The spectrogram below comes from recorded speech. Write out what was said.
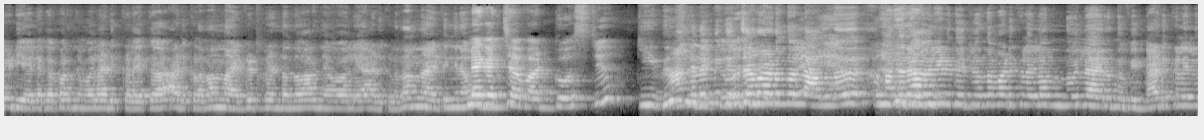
വീഡിയോയിലൊക്കെ പറഞ്ഞ പോലെ അടുക്കളയൊക്കെ അടുക്കള നന്നായിട്ട് ഇട്ടിട്ടുണ്ടെന്ന് പറഞ്ഞ പോലെ അടുക്കള നന്നായിട്ട് ഇങ്ങനെ മികച്ച അങ്ങനെ മികച്ച പാടൊന്നുമല്ല. അന്ന് അന്ന് രാവിലെ എഴുന്നേറ്റ് വന്ന അടുക്കളയിൽ ഒന്നുമില്ലായിരുന്നു. പിന്നെ അടുക്കളയിൽ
